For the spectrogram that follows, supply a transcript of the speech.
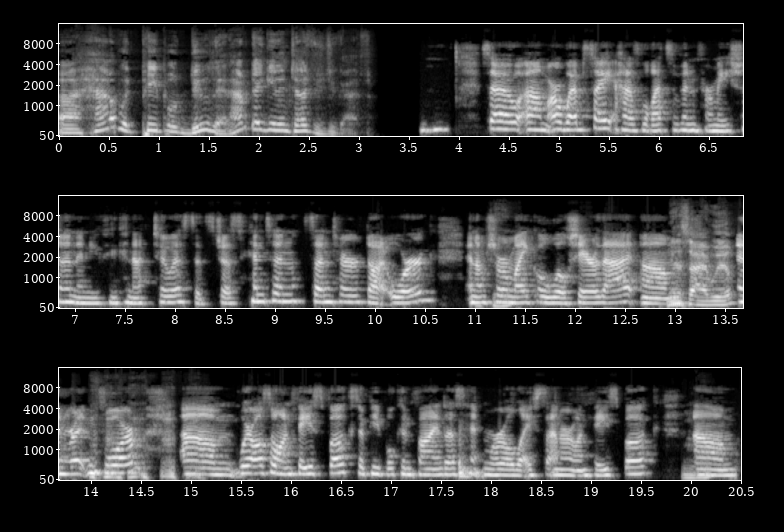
uh, how would people do that? How would they get in touch with you guys? Mm-hmm. So um, our website has lots of information and you can connect to us. It's just hintoncenter.org. And I'm sure Michael will share that. Um, yes, I will. In written form. um, we're also on Facebook, so people can find us, Hinton Rural Life Center on Facebook. Mm-hmm. Um,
